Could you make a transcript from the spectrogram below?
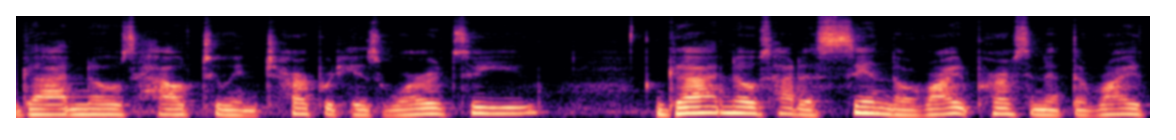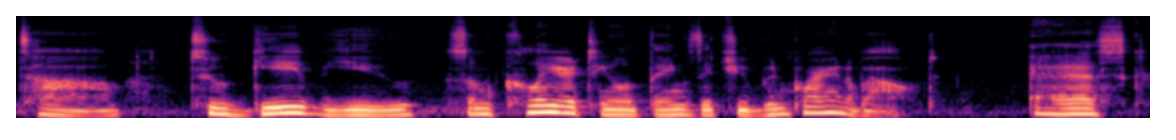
God knows how to interpret His word to you, God knows how to send the right person at the right time to give you some clarity on things that you've been praying about. Ask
